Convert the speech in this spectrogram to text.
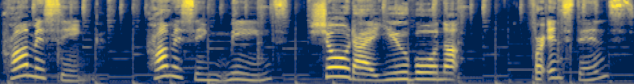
promising. Promising means 将来有望な。For instance,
